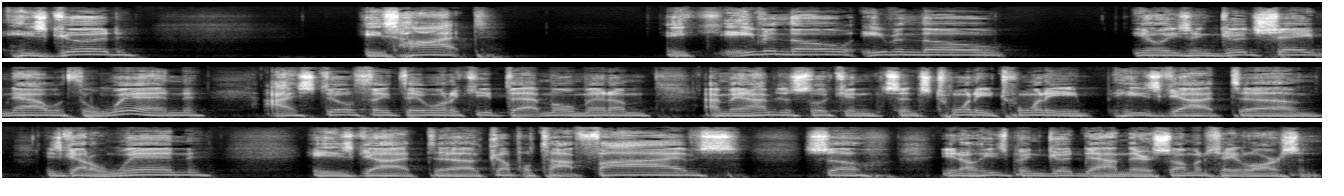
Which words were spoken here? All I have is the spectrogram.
he's good. He's hot. He, even though, even though, you know, he's in good shape now with the win. I still think they want to keep that momentum. I mean, I'm just looking since 2020. He's got um, he's got a win. He's got uh, a couple top fives. So you know he's been good down there. So I'm going to take Larson.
